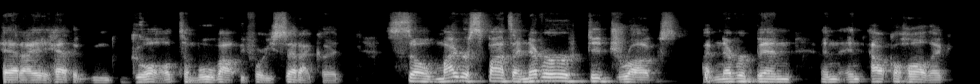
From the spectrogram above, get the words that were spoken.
had I had the gall to move out before he said I could. So my response, I never did drugs. I've never been an, an alcoholic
